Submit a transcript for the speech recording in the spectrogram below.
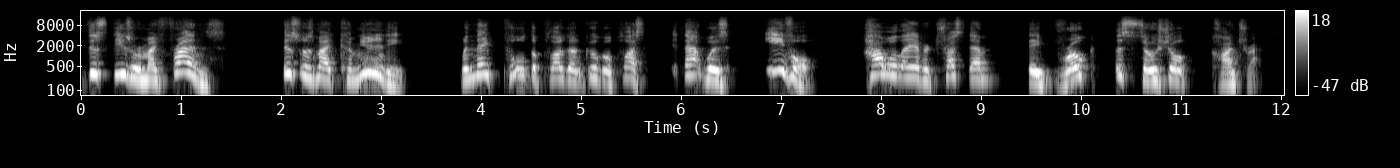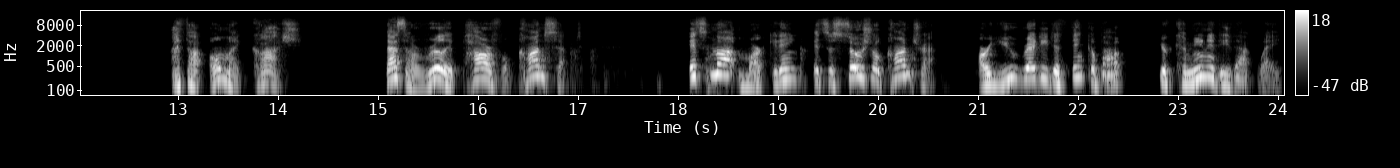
this, these were my friends. This was my community. When they pulled the plug on Google Plus, that was evil. How will I ever trust them? They broke the social contract. I thought, oh my gosh, that's a really powerful concept. It's not marketing, it's a social contract. Are you ready to think about your community that way?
